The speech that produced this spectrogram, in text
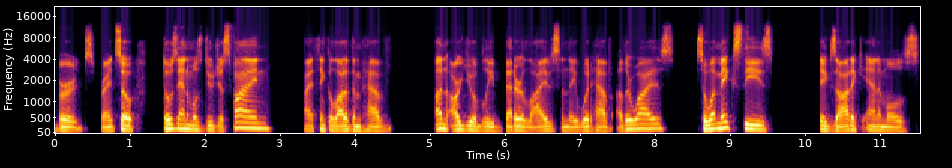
birds right? So those animals do just fine. I think a lot of them have unarguably better lives than they would have otherwise. So what makes these exotic animals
